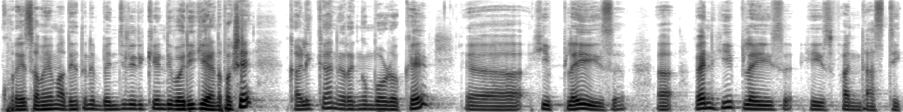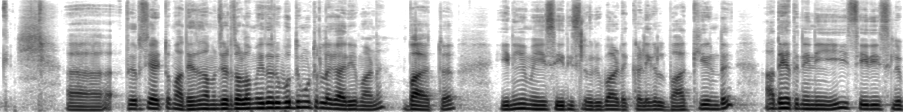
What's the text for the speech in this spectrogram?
കുറേ സമയം അദ്ദേഹത്തിന് ബെഞ്ചിലിരിക്കേണ്ടി വരികയാണ്. പക്ഷേ കളിക്കാൻ ഇറങ്ങുമ്പോഴൊക്കെ he plays when he plays he's fantastic തീർച്ചയായിട്ടും അദ്ദേഹത്തെ സംബന്ധിച്ചിടത്തോളം ഇതൊരു ബുദ്ധിമുട്ടുള്ള കാര്യമാണ്. ബട്ട് ഇനിയും ഈ സീരീസിൽ ഒരുപാട് കളികൾ ബാക്കിയുണ്ട്. അദ്ദേഹത്തിന് ഇനി ഈ സീരീസിൽ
